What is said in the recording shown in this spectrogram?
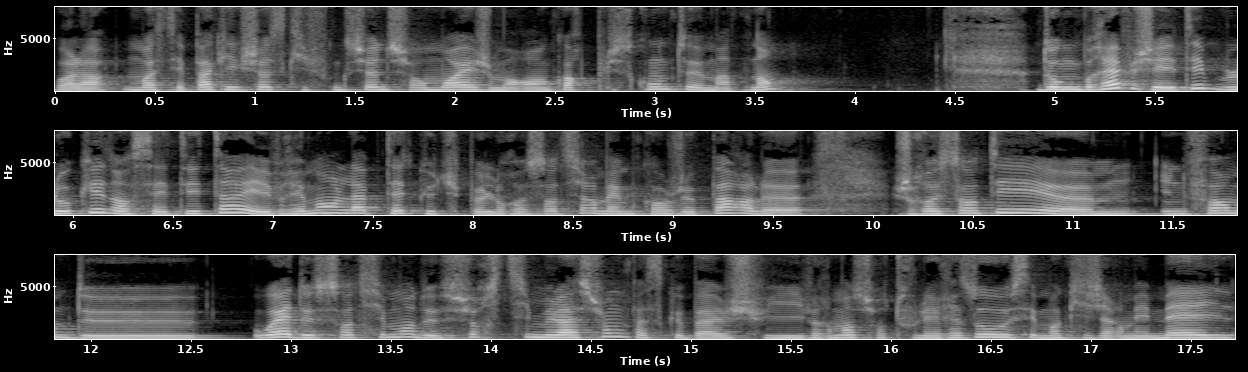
Voilà, moi c'est pas quelque chose qui fonctionne sur moi et je m'en rends encore plus compte maintenant. Donc bref, j'ai été bloquée dans cet état et vraiment là peut-être que tu peux le ressentir même quand je parle, je ressentais euh, une forme de ouais, de sentiment de surstimulation parce que bah je suis vraiment sur tous les réseaux, c'est moi qui gère mes mails,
